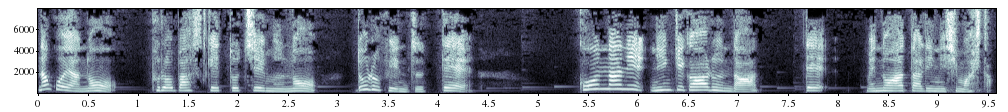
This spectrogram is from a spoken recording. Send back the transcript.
名古屋のプロバスケットチームのドルフィンズってこんなに人気があるんだって目の当たりにしました。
